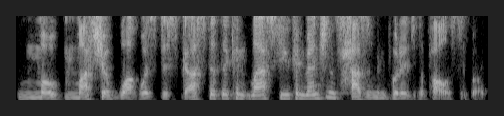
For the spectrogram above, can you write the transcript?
mo- much of what was discussed at the con- last few conventions hasn't been put into the policy book,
